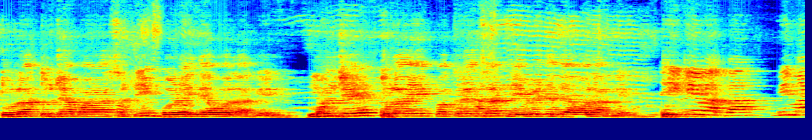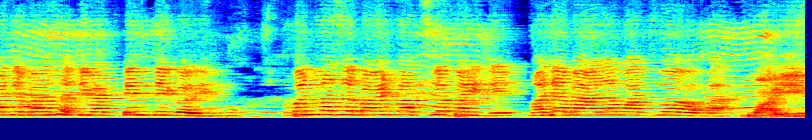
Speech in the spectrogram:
तुला तुझ्या बाळासाठी बळी द्यावा लागेल. म्हणजे तुला एक बकऱ्याचा नैवेद्य द्यावा लागेल. ठीक आहे बाबा. मी माझ्या बाळासाठी वाटते ते करेन. पण माझं बाळ वाचलं पाहिजे. माझ्या बाळाला वाचवा बाबा बाई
